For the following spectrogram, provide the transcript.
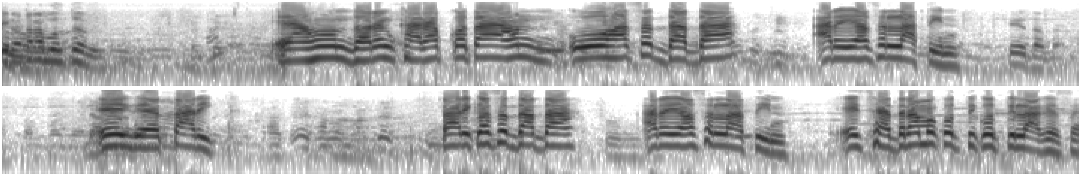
এই কথাটা বলতে হবে। এখন ধরেন খারাপ কথা এখন ও আছে দাদা আর এই আছে লাতিন। এই তারিখ। তারিখ আছে দাদা আর এই আছে লাতিন। এই ছেদরামো করতে করতে লাগেছে।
